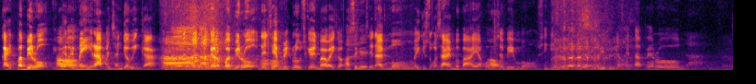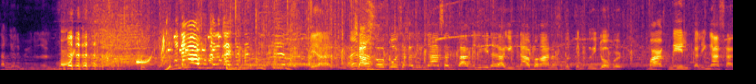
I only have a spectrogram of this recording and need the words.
kahit pabiro, pero Oo. may hirapan siyang gawin ka. Ah, Pero pabiro, dahil siyempre close kayo, bawa ikaw, Ah, sige. sinabi mo may gusto ka sa akin, babae ako. Oo. Sabihin mo, sige, bibigyan kita, pero tanggalin mo yun, ano mo. Sige na nga, pumunta na tayo sa great skills. Ayan. Shoutout po sa Kalingasan family na laging inaabangan ang sagot ka ni Kuya Jobber. Mark Neil Kalingasan.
